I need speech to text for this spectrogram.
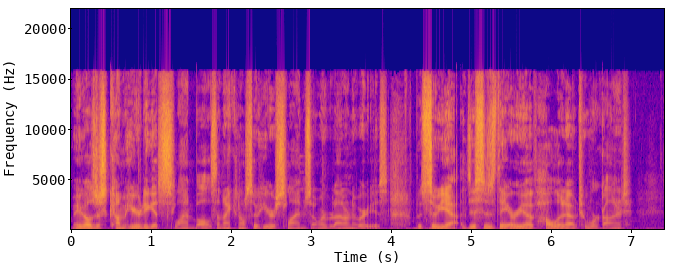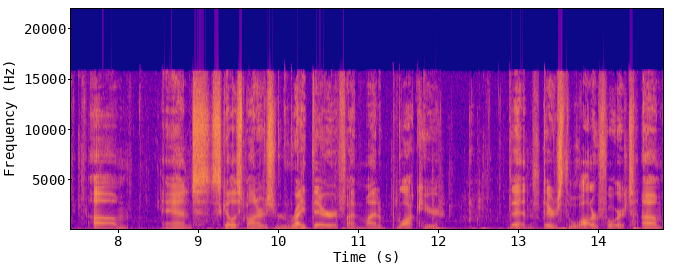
Maybe I'll just come here to get slime balls, and I can also hear slime somewhere, but I don't know where he is. But so yeah, this is the area I've hollowed out to work on it. Um, and Skelly Spawner is right there. If I mine a block here then there's the water for it. Um,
